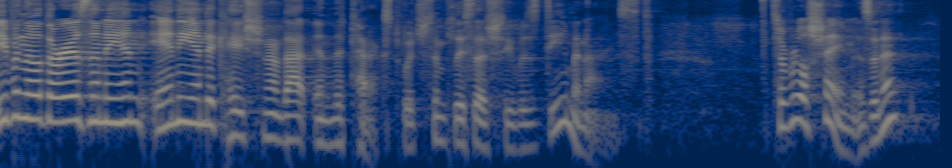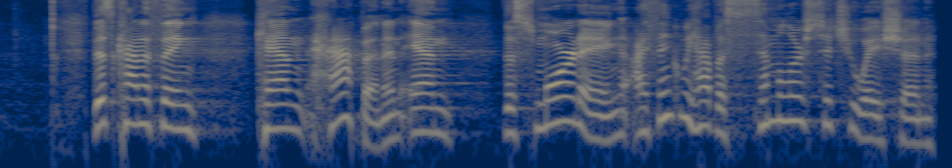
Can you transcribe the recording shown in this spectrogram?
even though there isn't any indication of that in the text, which simply says she was demonized. It's a real shame, isn't it? This kind of thing can happen. And, and this morning, I think we have a similar situation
